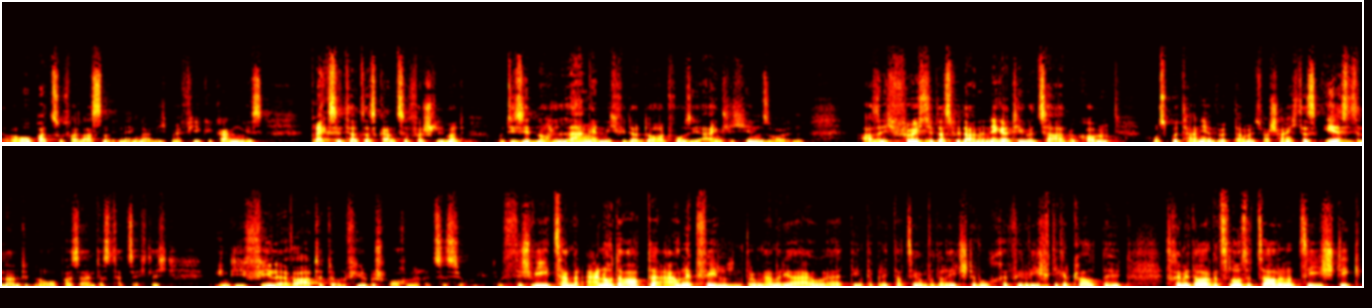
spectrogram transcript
Europa zu verlassen in England nicht mehr viel gegangen ist. Brexit hat das Ganze verschlimmert und die sind noch lange nicht wieder dort, wo sie eigentlich hin sollten. Also ich fürchte, dass wir da eine negative Zahl bekommen. Großbritannien wird damit wahrscheinlich das erste Land in Europa sein, das tatsächlich in die viel erwartete und viel besprochene Rezession geht. Aus der Schweiz haben wir auch noch Daten, auch nicht viel. Darum haben wir ja auch äh, die Interpretation von der letzten Woche für wichtiger gehalten heute. Es kommen die Arbeitslosenzahlen am Dienstag.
